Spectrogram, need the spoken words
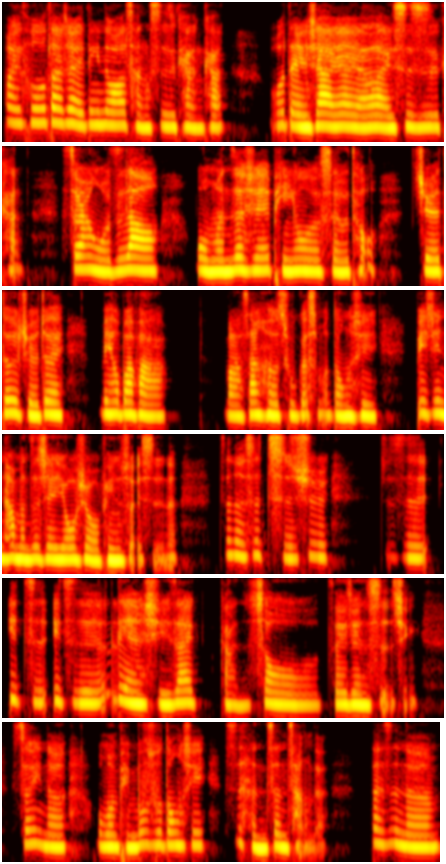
拜托大家一定都要尝试看看。我等一下也要来试试看，虽然我知道。我们这些平庸的舌头，绝对绝对没有办法马上喝出个什么东西。毕竟他们这些优秀的拼水师呢，真的是持续就是一直一直练习在感受这件事情。所以呢，我们品不出东西是很正常的。但是呢，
